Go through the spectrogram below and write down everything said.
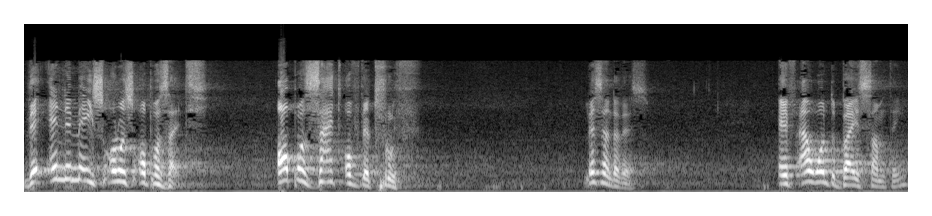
The enemy is always opposite. Opposite of the truth. Listen to this. If I want to buy something,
